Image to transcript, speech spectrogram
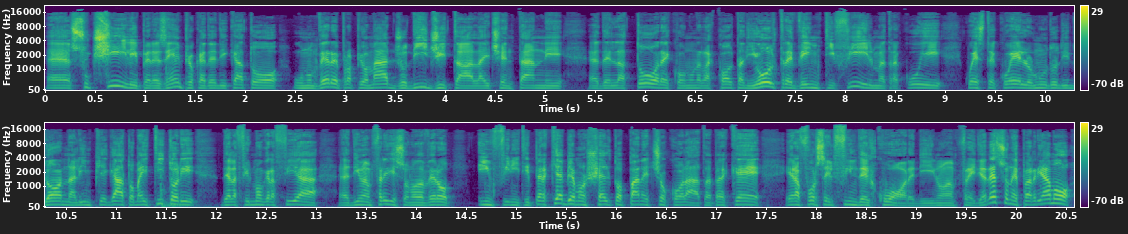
eh, su Cili per esempio, che ha dedicato un vero e proprio omaggio digital ai cent'anni eh, dell'attore con una raccolta di oltre 20 film, tra cui questo e quello, Nudo di donna, L'impiegato, ma i titoli della filmografia eh, di Manfredi sono davvero infiniti. Perché abbiamo scelto pane e cioccolata? Perché era forse il film del cuore di Nino Manfredi. Adesso ne parliamo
